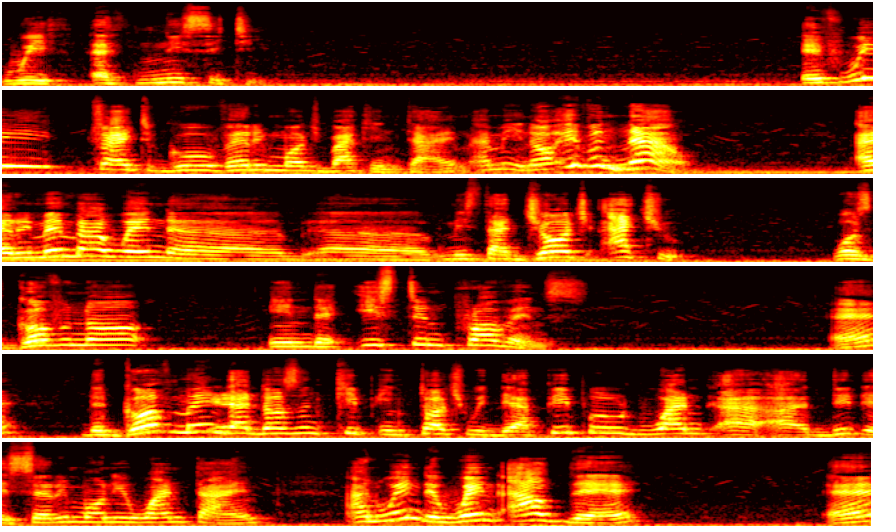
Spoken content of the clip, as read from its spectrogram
with ethnicity. If we try to go very much back in time, I mean, or even now, I remember when uh, uh, Mr. George Achu was governor in the eastern province, eh, the government that doesn't keep in touch with their people one uh, uh, did a ceremony one time, and when they went out there, eh,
